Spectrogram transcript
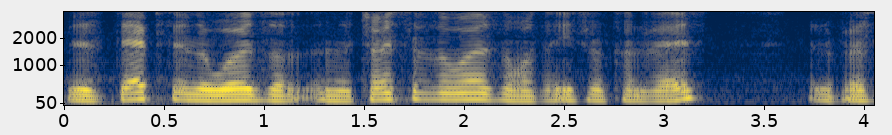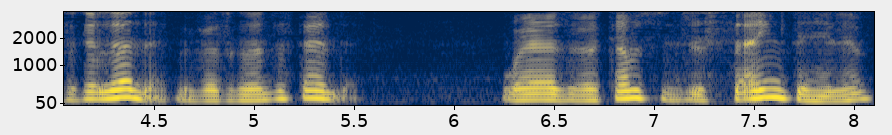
There's depth in the words, of, in the choice of the words and what each one conveys, and a person can learn that, and a person can understand it. Whereas if it comes to just saying Tehillim,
